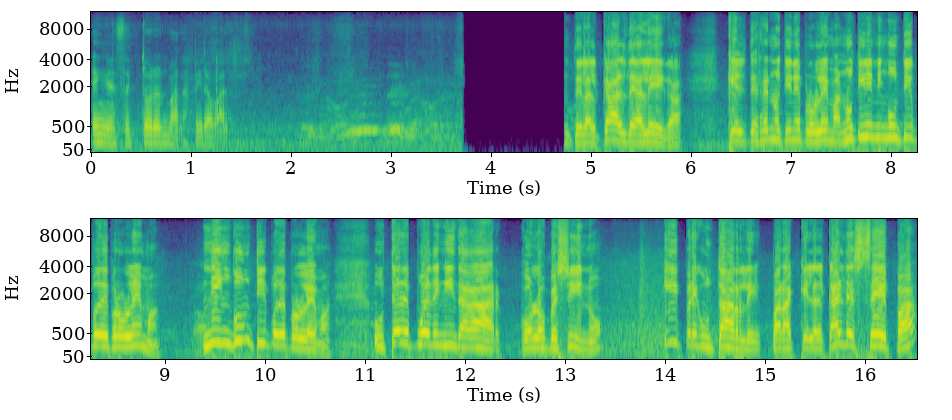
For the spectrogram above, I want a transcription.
en el sector Hermanas Mirabal. El alcalde alega que el terreno tiene problemas. No tiene ningún tipo de problema. Ningún tipo de problema. Ustedes pueden indagar con los vecinos y preguntarle para que el alcalde sepa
